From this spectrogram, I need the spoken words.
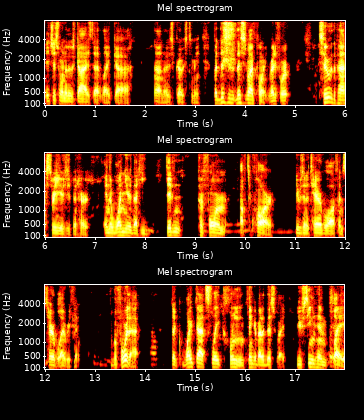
it's just one of those guys that like uh I don't know, he's gross to me. But this is this is my point. Ready for it? Two of the past three years he's been hurt. In the one year that he didn't perform up to par, he was in a terrible offense, terrible everything. Before that, like wipe that slate clean. Think about it this way: you've seen him play,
